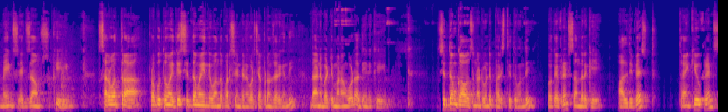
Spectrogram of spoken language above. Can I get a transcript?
మెయిన్స్ ఎగ్జామ్స్కి సర్వత్రా ప్రభుత్వం అయితే సిద్ధమైంది వంద పర్సెంట్ అని కూడా చెప్పడం జరిగింది. దాన్ని బట్టి మనం కూడా దీనికి సిద్ధం కావాల్సినటువంటి పరిస్థితి ఉంది. ఓకే ఫ్రెండ్స్ అందరికీ all the best. Thank you friends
